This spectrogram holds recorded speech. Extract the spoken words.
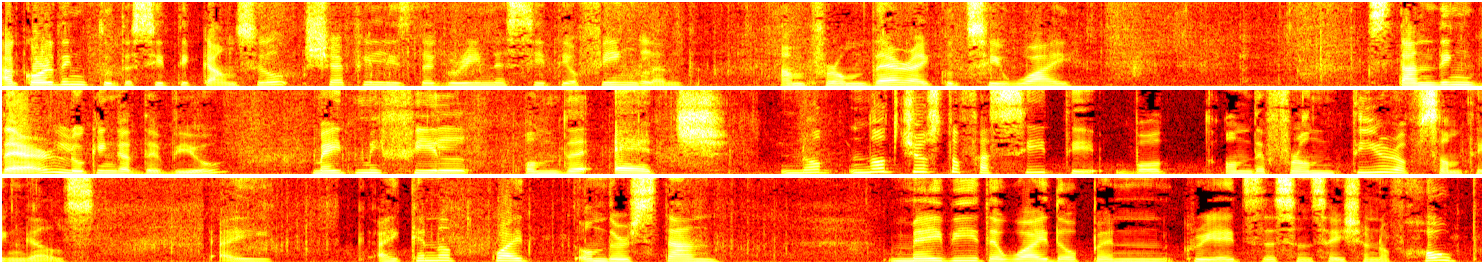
According to the City Council, Sheffield is the greenest city of England, and from there I could see why. Standing there, looking at the view, made me feel on the edge, not, not just of a city, but on the frontier of something else. I, I cannot quite understand. Maybe the wide open creates the sensation of hope,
